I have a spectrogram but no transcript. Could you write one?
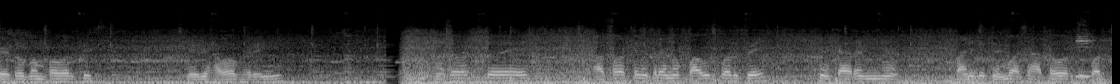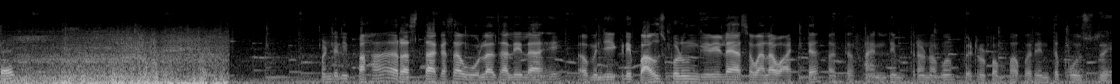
पेट्रोल पंपावरतीच. मे बी हवा भरेल. मी असं वाटतंय असं वाटतं मित्रांनो पाऊस पडतोय. कारण पाण्याचे थेंब अशा हातावरती पडत आहेत मंडळी पहा रस्ता कसा ओला झालेला आहे. म्हणजे इकडे पाऊस पडून गेलेला आहे असं मला वाटतं. तर फायनली मित्रांनो आपण पेट्रोल पंपापर्यंत पोहोचतोय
